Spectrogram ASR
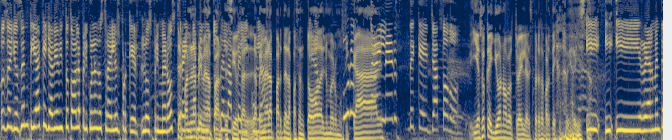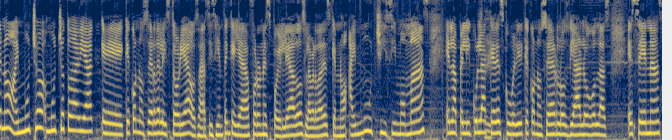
O sea, yo sentía que ya había visto toda la película en los trailers porque los primeros Te 30 ponen la primera minutos parte, de la sí, o sea, película. la primera parte la pasan toda, el número puros musical. trailers de que ya todo. Y eso que yo no veo trailers, pero esa parte ya la había visto. Y, y, y realmente no, hay mucho, mucho todavía eh, que conocer de la historia. O sea, si sienten que ya fueron spoileados, la verdad es que no. Hay muchísimo más en la película Sí. que descubrir, que conocer, los diálogos, las escenas.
